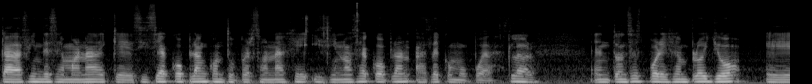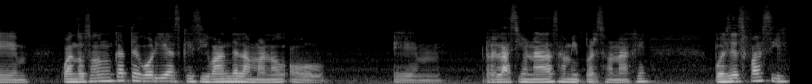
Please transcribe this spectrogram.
cada fin de semana de que si se acoplan con tu personaje y si no se acoplan, hazle como puedas. Claro. Entonces, por ejemplo, yo, eh, cuando son categorías que sí van de la mano o em, relacionadas a mi personaje, pues es fácil.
